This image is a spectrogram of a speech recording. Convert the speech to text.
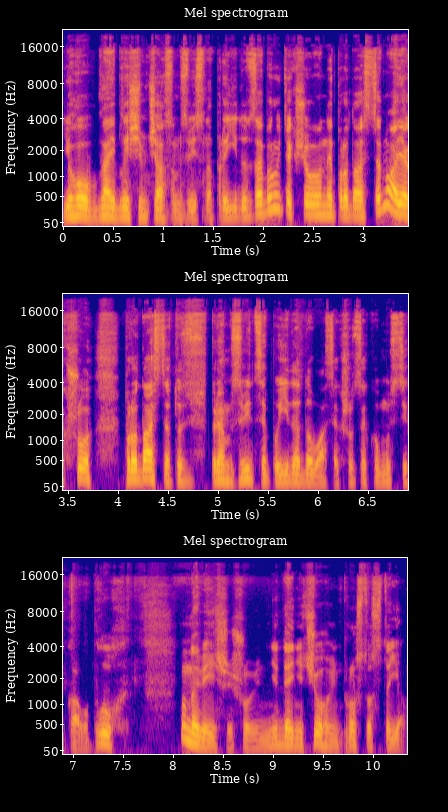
Його найближчим часом, звісно, приїдуть, заберуть, якщо воно не продасться. Ну а якщо продасться, то прям звідси поїде до вас, якщо це комусь цікаво. Плуг, ну новейший, що він ніде нічого, він просто стояв.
